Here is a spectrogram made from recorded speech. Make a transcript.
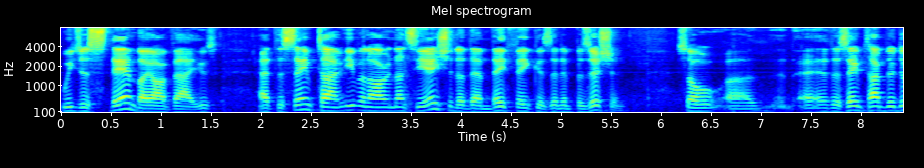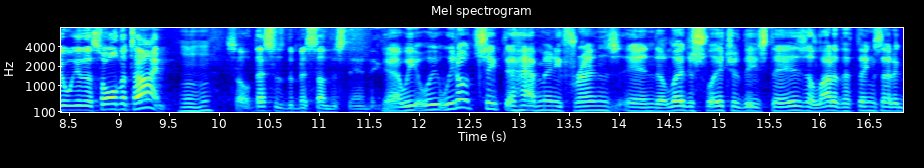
we just stand by our values. At the same time, even our enunciation of them, they think is an imposition. So uh, at the same time, they're doing this all the time. Mhm. So this is the misunderstanding. Yeah, we, we, we don't seem to have many friends in the legislature these days. A lot of the things that are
